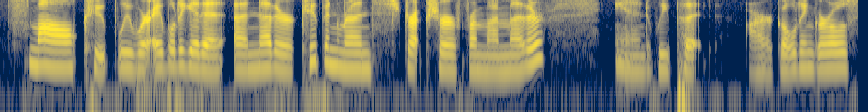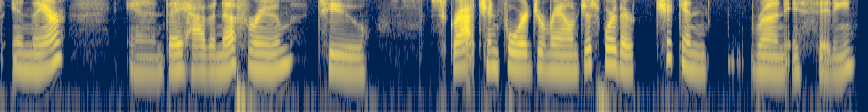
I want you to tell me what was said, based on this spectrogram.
small coop. We were able to get a, another coop and run structure from my mother, and we put our golden girls in there, and they have enough room to scratch and forage around just where their chicken run is sitting.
